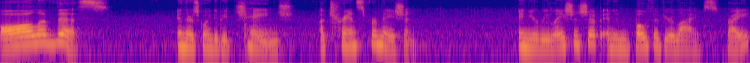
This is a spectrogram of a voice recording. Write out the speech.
all of this, and there's going to be change, a transformation in your relationship and in both of your lives, right?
